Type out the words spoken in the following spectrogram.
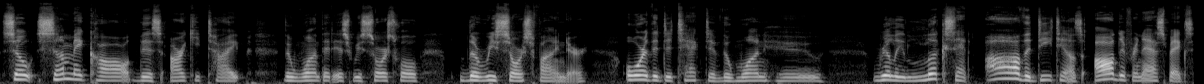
So some may call this archetype the one that is resourceful, the resource finder, or the detective, the one who really looks at all the details, all different aspects,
